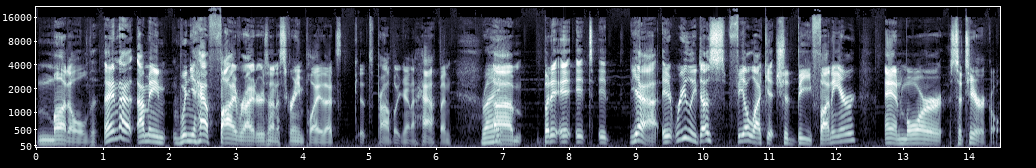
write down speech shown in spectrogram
muddled. And that, I mean, when you have five writers on a screenplay, that's it's probably going to happen. Right. Um but it, it it it yeah, it really does feel like it should be funnier and more satirical.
